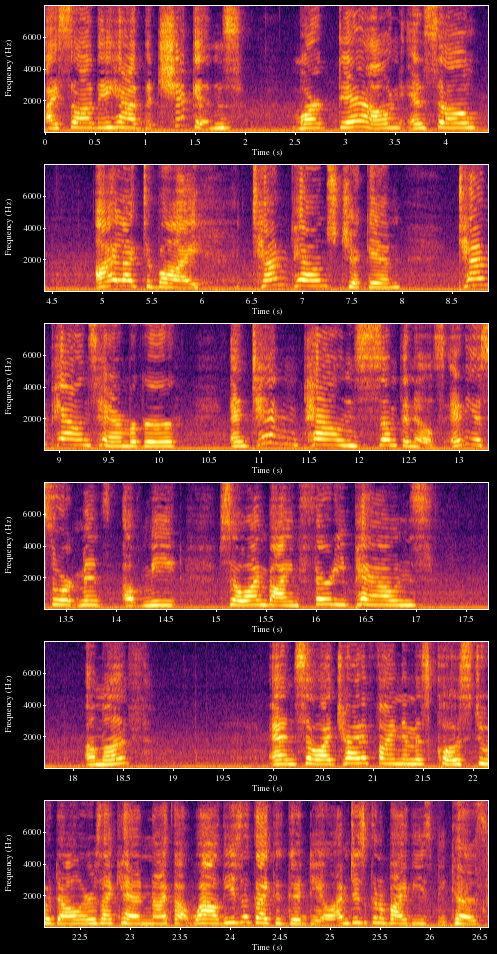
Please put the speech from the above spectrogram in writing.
I saw they had the chickens marked down and so I like to buy 10 pounds chicken, 10 pounds hamburger, and 10 pounds something else, any assortments of meat. So I'm buying 30 pounds a month. And so I try to find them as close to a dollar as I can. And I thought, wow, these look like a good deal. I'm just going to buy these because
